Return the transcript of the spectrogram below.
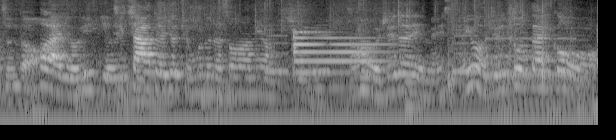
真的。后来有一有一大堆就全部真的送到庙里去，然后我觉得也没什么，因为我觉得做代购。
